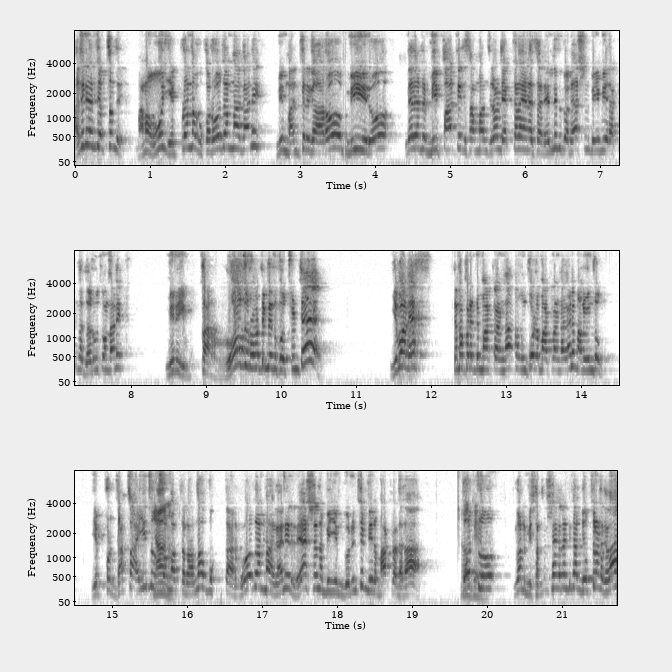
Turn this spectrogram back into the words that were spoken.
అది నేను చెప్తుంది. మనం ఎప్పుడన్నా ఒక రోజన్నా కానీ మీ మంత్రి గారో మీరో లేదంటే మీ పార్టీకి సంబంధించిన వాళ్ళు ఎక్కడైనా సరే వెళ్ళింది రేషన్ బియ్యం ఈ రకంగా జరుగుతుందని మీరు ఒక్క రోజు రోడ్డు మీదకి వచ్చుంటే ఇవాళ చిన్నపరెడ్డి మాట్లాడినా ఇంకోటి మాట్లాడినా కానీ మనం ఎందుకు ఇప్పుడు గత ఐదు. సంవత్సరాల్లో ఒక్క రోజన్నా కానీ రేషన్ బియ్యం గురించి మీరు మాట్లాడారా? కోర్టు ఇవాళ మీ చంద్రశేఖర రెడ్డి గారు చెప్తున్నాడు కదా.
